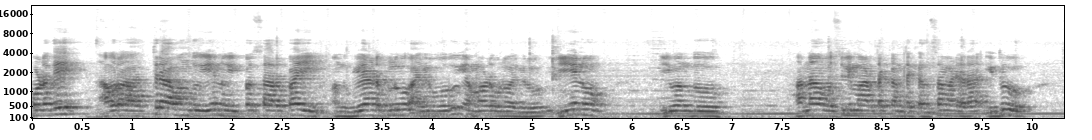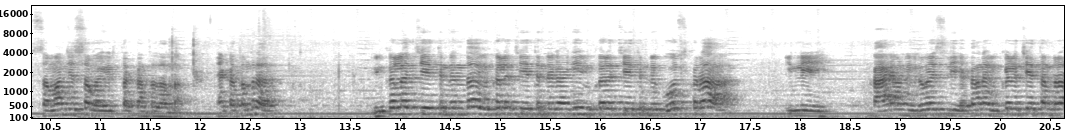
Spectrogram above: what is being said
ಕೊಡದೆ ಅವರ ಹತ್ತಿರ ಒಂದು ಏನು ಇಪ್ಪತ್ತು ಸಾವಿರ ರೂಪಾಯಿ, ಒಂದು ವಿ ಆರ್ ಡಬ್ಲ್ಯೂ ಆಗಿರ್ಬೋದು ಎಂ ಆರ್ ಡಬ್ಲ್ಯೂ ಆಗಿರ್ಬೋದು, ಏನು ಈ ಒಂದು ಹಣ ವಸೂಲಿ ಮಾಡ್ತಕ್ಕಂಥ ಕೆಲಸ ಮಾಡ್ಯಾರ, ಇದು ಸಮಂಜಸವಾಗಿರ್ತಕ್ಕಂಥದ್ದಲ್ಲ. ಯಾಕಂತಂದ್ರೆ ವಿಕಲಚೇತನರಿಂದ ವಿಕಲಚೇತನರಿಗಾಗಿ ವಿಕಲಚೇತನರಿಗೋಸ್ಕರ ಇಲ್ಲಿ ಕಾರ್ಯವನ್ನು ನಿರ್ವಹಿಸಲಿ. ಯಾಕಂದ್ರೆ ವಿಕಲಚೇತನರ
